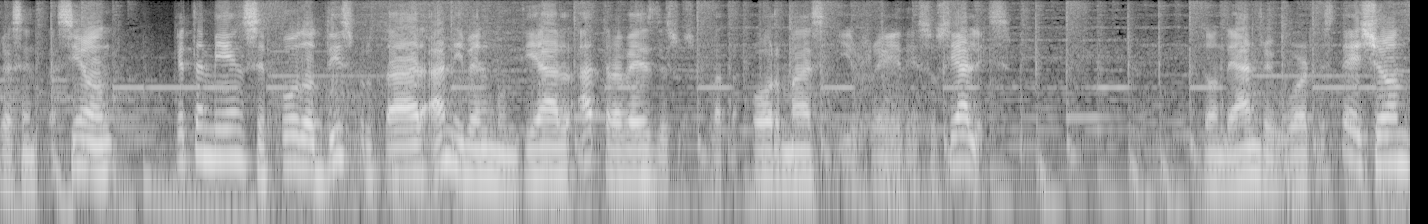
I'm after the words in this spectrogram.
Presentación que también se pudo disfrutar a nivel mundial a través de sus plataformas y redes sociales, donde Android Workstation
